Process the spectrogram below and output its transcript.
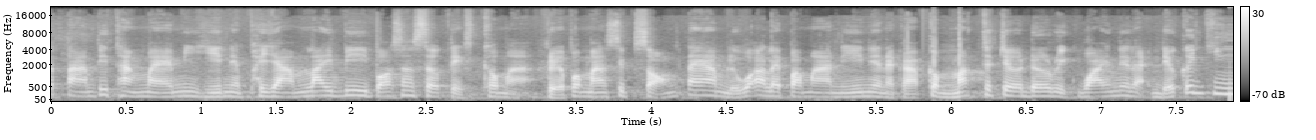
ก็ตามที่ทาง Miami Heat เนี่ยพยายามไล่บี้ Boston Celtics เข้ามาเหลือประมาณ 12 แต้มหรือว่าอะไรประมาณนี้เนี่ยนะครับก็มักจะเจอเดริกไวท์เนี่ยแหละเดี๋ยวก็ยิง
